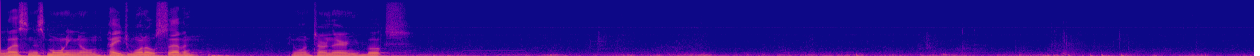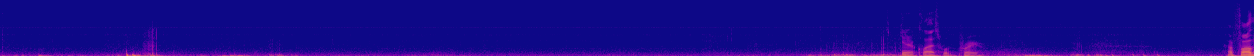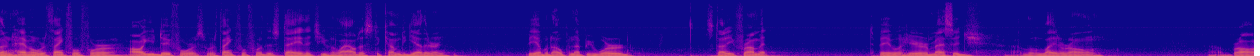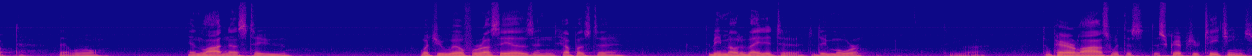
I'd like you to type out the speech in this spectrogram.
lesson this morning on page 107. If you want to turn there in your books. Let's begin our class with prayer. Our Father in heaven, we're thankful for all you do for us. We're thankful for this day that you've allowed us to come together and be able to open up your word, study from it, to be able to hear a message a little later on uh, brought that will enlighten us to what your will for us is and help us to, to be motivated to, to do more compare our lives with this, the scripture teachings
